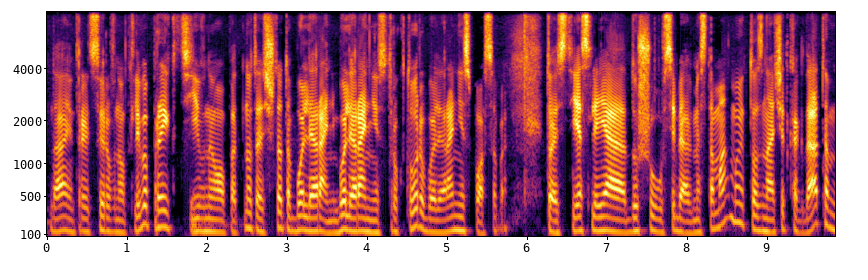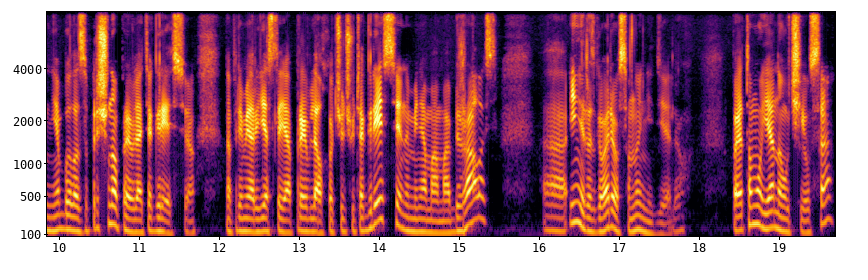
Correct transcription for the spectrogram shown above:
да, интроицированный опыт, либо проективный опыт, ну, то есть что-то более раннее, более ранние структуры, более ранние способы. То есть если я душу у себя вместо мамы, то значит когда-то мне было запрещено проявлять агрессию. Например, если я проявлял хоть чуть-чуть агрессии, на меня мама обижалась э, и не разговаривала со мной неделю. Поэтому я научился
